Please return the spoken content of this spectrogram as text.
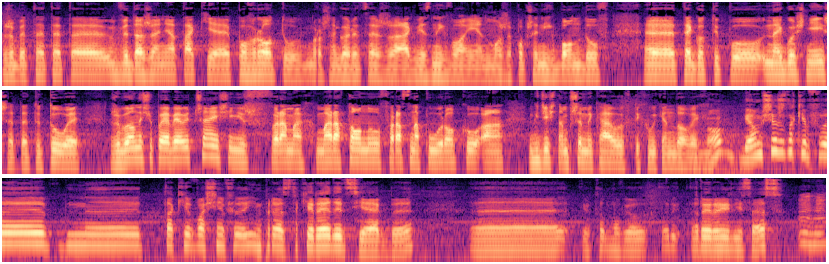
Żeby te, te, te wydarzenia takie powrotu Mrocznego Rycerza, Gwiezdnych Wojen, może poprzednich Bondów, e, tego typu najgłośniejsze te tytuły, żeby one się pojawiały częściej niż w ramach maratonów raz na pół roku, a gdzieś tam przemykały w tych weekendowych? No, ja myślę, że takie, y, takie właśnie imprezy, takie reedycje jakby, jak to mówią, re-releases, Mhm.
